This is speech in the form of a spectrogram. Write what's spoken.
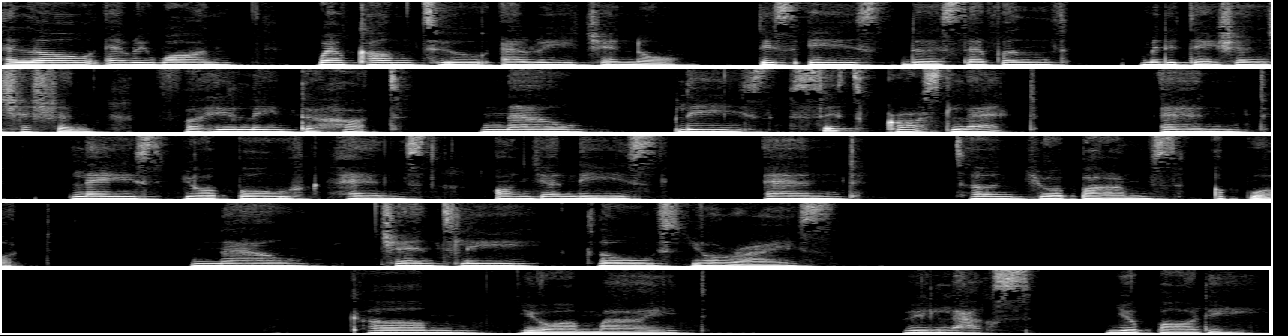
Hello everyone, welcome to Ari channel. This is the seventh meditation session for healing the heart. Now, please sit cross-legged and place your both hands on your knees and turn your palms upward. Now, gently close your eyes. Calm your mind. Relax your body.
